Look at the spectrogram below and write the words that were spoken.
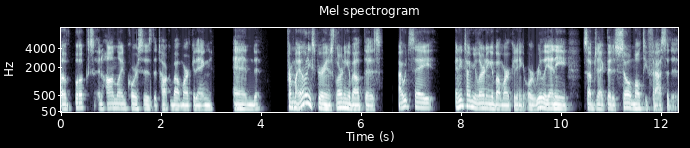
of books and online courses that talk about marketing. And from my own experience learning about this, I would say anytime you're learning about marketing or really any subject that is so multifaceted,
